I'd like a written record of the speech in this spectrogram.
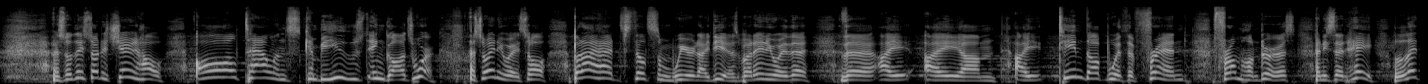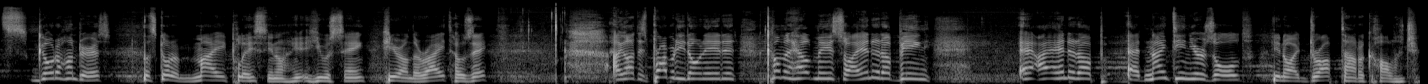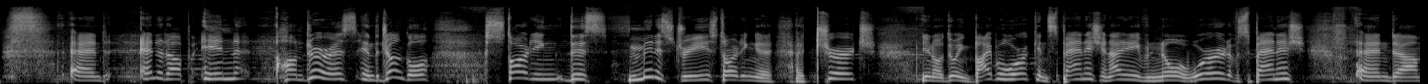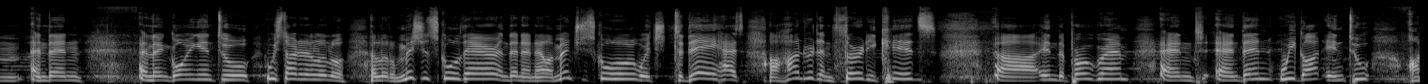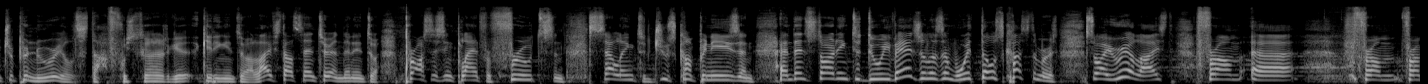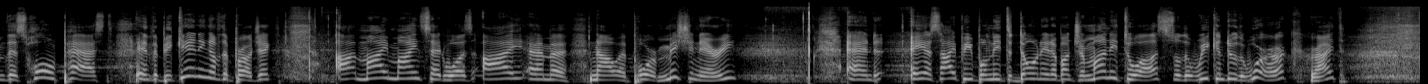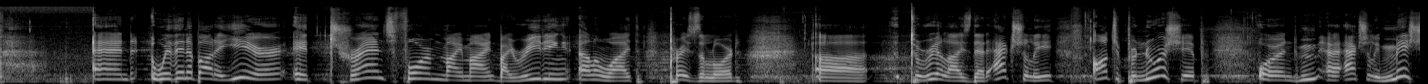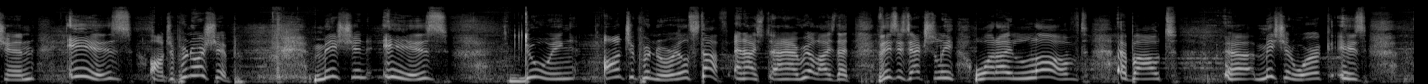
And so they started sharing how all talents can be used in God's work. And so, anyway, so, but I had still some weird ideas. But anyway, the, the, I, I, um, I teamed up with a friend from Honduras, and he said, hey, let's go to Honduras. Let's go to my place, you know, he, he was saying, here on the right, Jose. I got this property donated. Come and help me. So I ended up being I ended up at 19 years old, you know, I dropped out of college and ended up in Honduras in the jungle, starting this ministry, starting a, a, church, you know, doing Bible work in Spanish, and I didn't even know a word of Spanish, and um, and then and then going into we started a little a little mission school there, and then an elementary school, which today has 130 kids uh, in the program, and and then we got into entrepreneurial stuff. We started get, getting into a lifestyle center, and then into a processing plant for fruits, and selling to juice companies, and and then starting to do evangelism with those customers. So I realized from uh, from from this whole past in the beginning of the project, uh, my mindset was I am a, now a poor missionary and ASI people need to donate a bunch of money to us so that we can do the work, right? And within about a year, it transformed my mind by reading Ellen White, praise the Lord, uh, to realize that actually entrepreneurship or uh, actually mission is entrepreneurship. Mission is doing entrepreneurial stuff. And I, and I realized that this is actually what I loved about uh, mission work is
